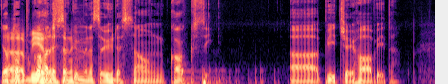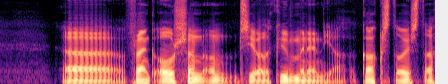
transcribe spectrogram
Ja top 21 on kaksi uh, PJ Harveyta. Uh, Frank Ocean on sijoilla 10 ja 12.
